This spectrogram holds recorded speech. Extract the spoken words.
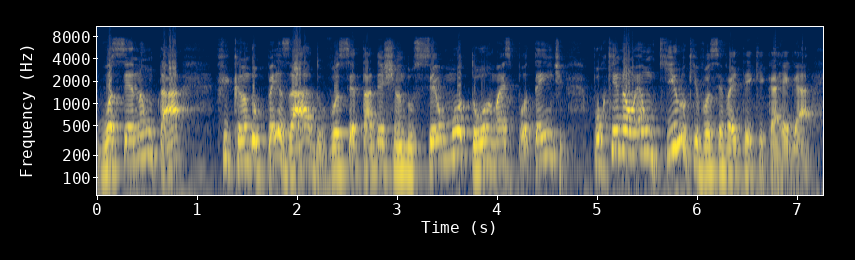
você não está ficando pesado, você está deixando o seu motor mais potente, porque não é um quilo que você vai ter que carregar,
